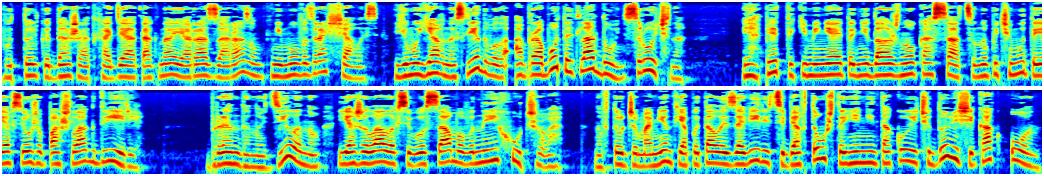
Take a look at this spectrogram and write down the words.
Вот только даже отходя от окна, я раз за разом к нему возвращалась. Ему явно следовало обработать ладонь, срочно. И опять-таки меня это не должно касаться, но почему-то я все же пошла к двери. Брэндону Дилану я желала всего самого наихудшего — но в тот же момент я пыталась заверить себя в том, что я не такое чудовище, как он.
